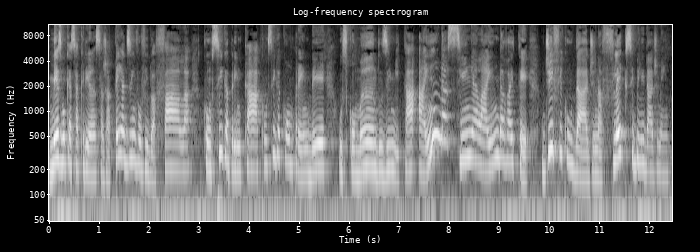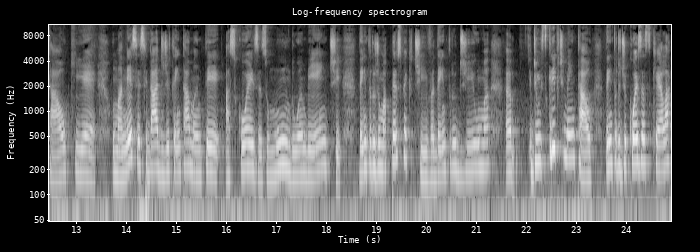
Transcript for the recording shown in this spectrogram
Mesmo que essa criança já tenha desenvolvido a fala, consiga brincar, consiga compreender os comandos, imitar, ainda assim ela ainda vai ter dificuldade na flexibilidade mental, que é uma necessidade de tentar manter as coisas, o mundo, o ambiente dentro de uma perspectiva, dentro de uma uh, de um script mental, dentro de coisas que ela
